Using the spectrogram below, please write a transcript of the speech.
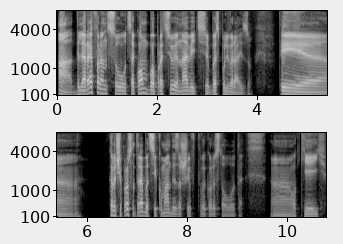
А, для референсу це комбо працює навіть без пульверайзу. Ти. е, Коротше, просто треба ці команди за shift використовувати. А, окей.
